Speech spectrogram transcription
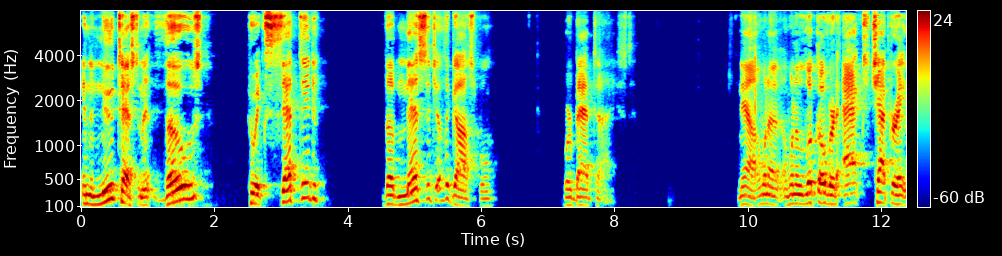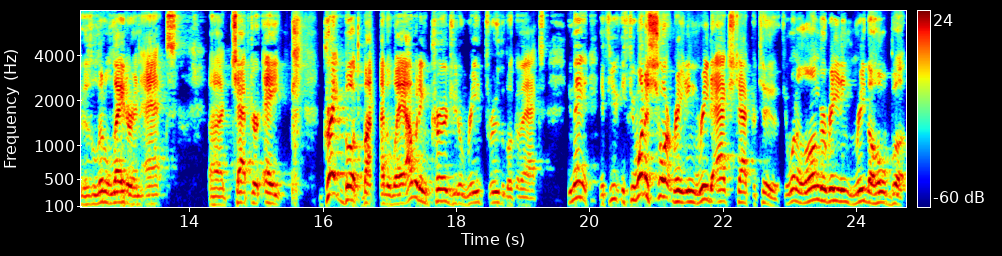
In the New Testament, those who accepted the message of the gospel were baptized. Now, I want to I want to look over at Acts chapter 8. There's a little later in Acts uh, chapter 8. Great book, by the way. I would encourage you to read through the book of Acts. You may, if you if you want a short reading, read Acts chapter two. If you want a longer reading, read the whole book.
